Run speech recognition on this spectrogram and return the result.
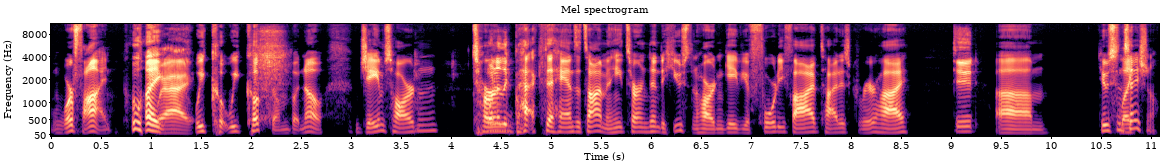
we're fine. like we right. we cook, we cooked them, but no, James Harden turned the- back the hands of time and he turned into Houston Harden, gave you 45, tied his career high. dude. Um, he was Like, sensational.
